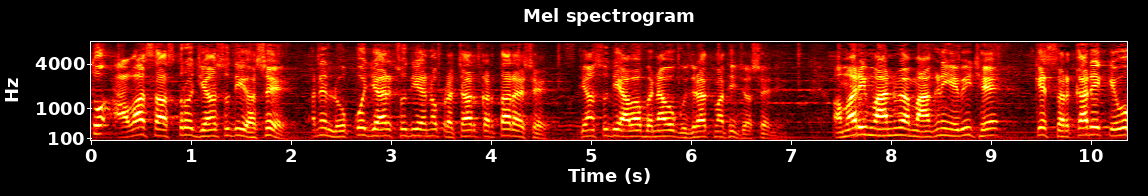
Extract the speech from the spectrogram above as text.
તો આવા શાસ્ત્રો જ્યાં સુધી હશે અને લોકો જ્યાર સુધી એનો પ્રચાર કરતા રહેશે, ત્યાં સુધી આવા બનાવો ગુજરાતમાંથી જશે નહીં. અમારી માનવા માગણી એવી છે કે સરકાર એક એવો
